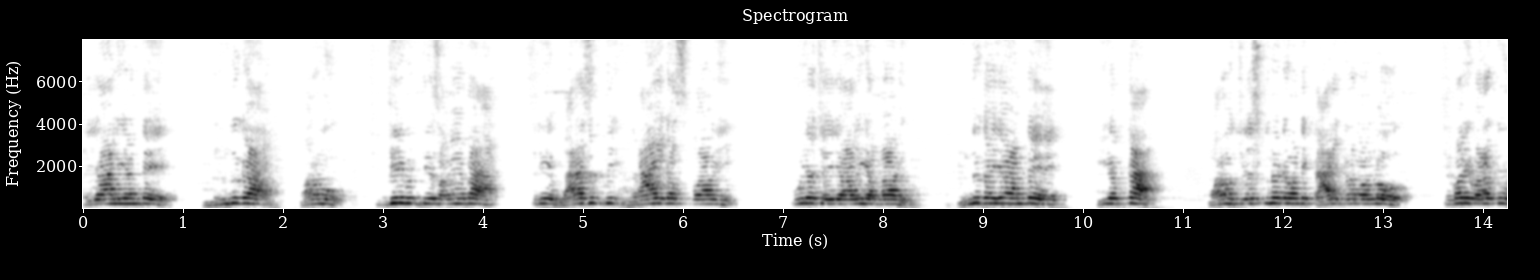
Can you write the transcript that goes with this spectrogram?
చేయాలి అంటే ముందుగా మనము సిద్ధిబుద్ధి సమేత శ్రీ వరసిద్ధి వినాయక స్వామి పూజ చేయాలి అన్నాడు. ఎందుకయ్యా అంటే ఈ యొక్క మనం చేసుకున్నటువంటి కార్యక్రమంలో చివరి వరకు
